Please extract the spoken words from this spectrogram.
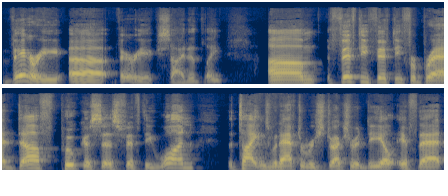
very, uh, very excitedly. Um, 50 50 for Brad Duff. Puka says 51. The Titans would have to restructure a deal if that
